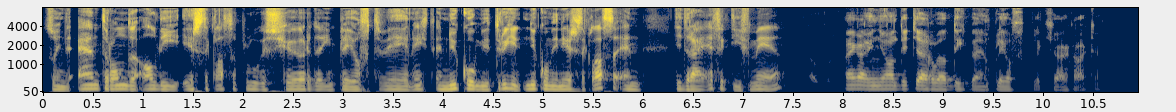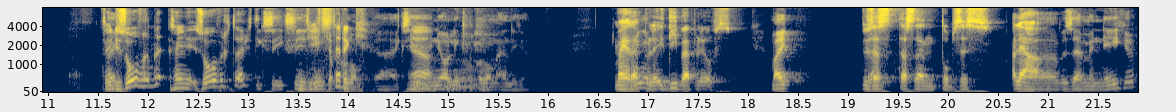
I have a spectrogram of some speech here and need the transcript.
zo in de eindronde al die eerste klasse ploegen scheurde in play-off 2. En, echt, en nu kom je terug, in, nu kom je in eerste klasse en die draaien effectief mee. Hè? Ja, gaat Union dit jaar wel dicht bij een playoff plek gaan raken. Zijn jullie zo, over, zijn jullie zo overtuigd? Ik zie, ik zie is linkerkolom. sterk. Ja, ik zie Ja. Union linkerkolom eindigen. Maar dat play- die bij playoffs. Maar ik, Dus dat, is, dat is dan top 6. Allee, ja. eh, we zijn met 9,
